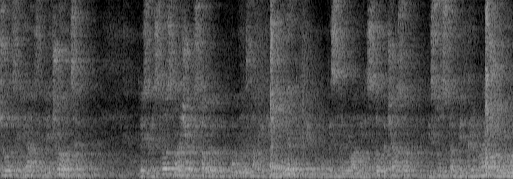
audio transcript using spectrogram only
що це, як це, для чого це? Тобто Христос з того, був настав такий момент, як написано в Євангелії, з того часу Ісус став відкривати, що йому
